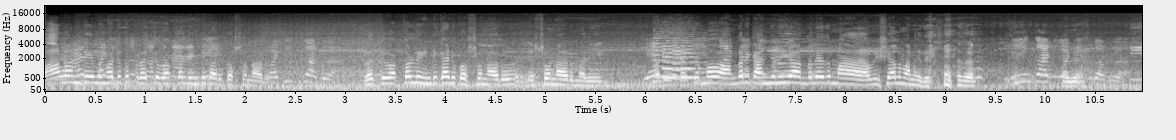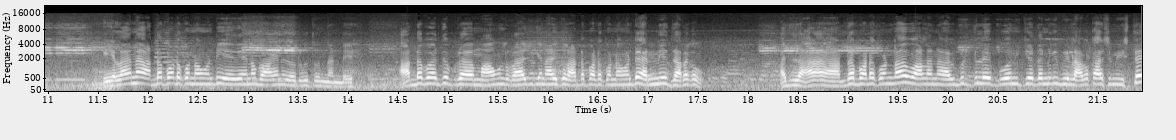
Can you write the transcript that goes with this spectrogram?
వాలంటీర్లు మటుకు ప్రతి ఒక్కళ్ళు ఇంటికాడికి వస్తున్నారు. ప్రతి ఒక్కళ్ళు ఇంటికాడికి వస్తున్నారు ఇస్తున్నారు మరి. మరి అందరికి అందినయో అందలేదు మా విషయాలు మనకు తెలియదు. ఇలానే అడ్డపడకుండా ఉంటే ఏదైనా బాగానే జరుగుతుందండి. అడ్డపడితే మామూలు రాజకీయ నాయకులు అడ్డపడకుండా ఉంటే అన్నీ జరగవు. అది అడ్డపడకుండా వాళ్ళని అభివృద్ధిలో పోనిచ్చేదానికి వీళ్ళు అవకాశం ఇస్తే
